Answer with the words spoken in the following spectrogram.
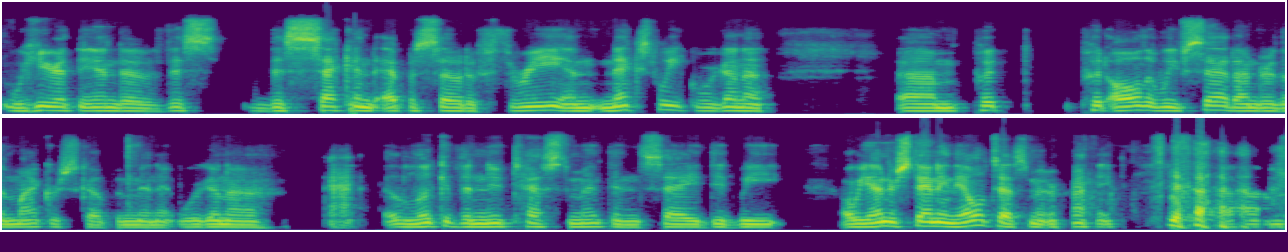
we're here at the end of this this second episode of three, and next week we're gonna um, put put all that we've said under the microscope a minute. We're gonna look at the New Testament and say, did we are we understanding the Old Testament right? um,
